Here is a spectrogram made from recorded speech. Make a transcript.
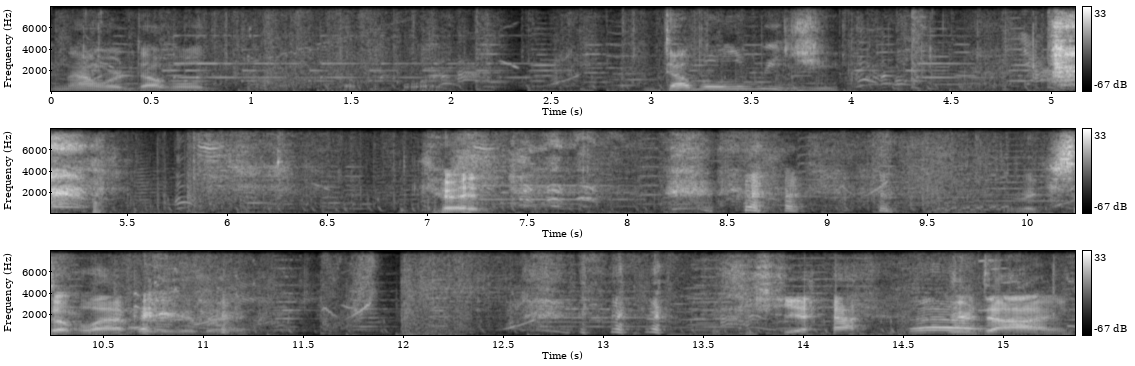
Now we're doubled. Double board. Double Luigi. Good. Make yourself laugh pretty good there. yeah, you're dying.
